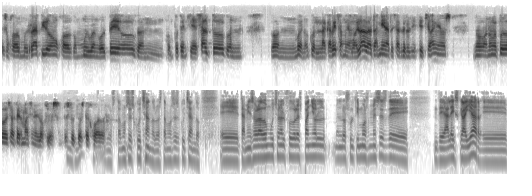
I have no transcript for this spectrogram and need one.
es un jugador muy rápido un jugador con muy buen golpeo con, con potencia de salto con con bueno con la cabeza muy amueblada también a pesar de los 18 años no, no me puedo deshacer más en elogios respecto a este jugador. Lo estamos escuchando, lo estamos escuchando. Eh, también se ha hablado mucho en el fútbol español en los últimos meses de, de Alex Gallar, eh,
